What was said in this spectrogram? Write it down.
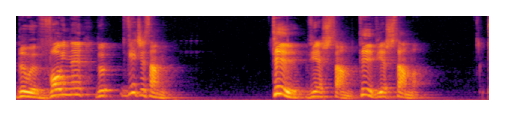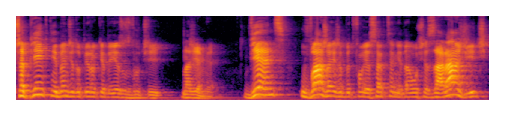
były wojny. By... Wiecie sami. Ty wiesz sam, ty wiesz sama. Przepięknie będzie dopiero, kiedy Jezus wróci na ziemię. Więc uważaj, żeby twoje serce nie dało się zarazić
